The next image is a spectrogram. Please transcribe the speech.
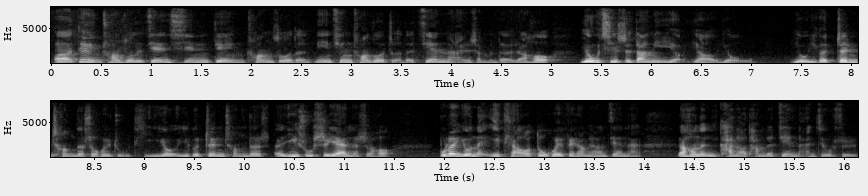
呃，电影创作的艰辛，电影创作的年轻创作者的艰难什么的，然后尤其是当你有要有有一个真诚的社会主题，有一个真诚的呃艺术试验的时候，不论有哪一条都会非常非常艰难。然后呢，你看到他们的艰难，就是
